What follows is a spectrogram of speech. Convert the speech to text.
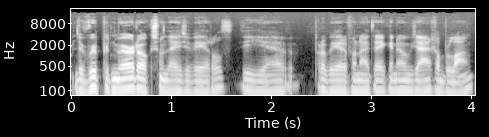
de Rupert Murdochs van deze wereld. Die eh, proberen vanuit economisch eigen belang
